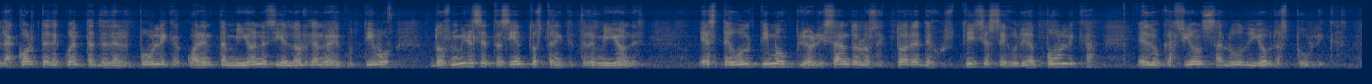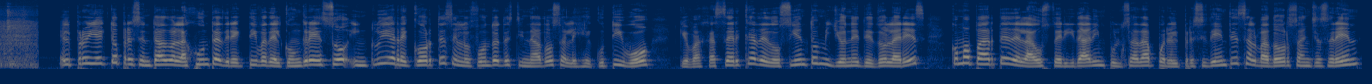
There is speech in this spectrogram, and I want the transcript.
La Corte de Cuentas de la República 40 millones y el órgano ejecutivo 2.733 millones. Este último priorizando los sectores de justicia, seguridad pública, educación, salud y obras públicas. El proyecto presentado a la Junta Directiva del Congreso incluye recortes en los fondos destinados al Ejecutivo, que baja cerca de 200 millones de dólares como parte de la austeridad impulsada por el presidente Salvador Sánchez Serén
